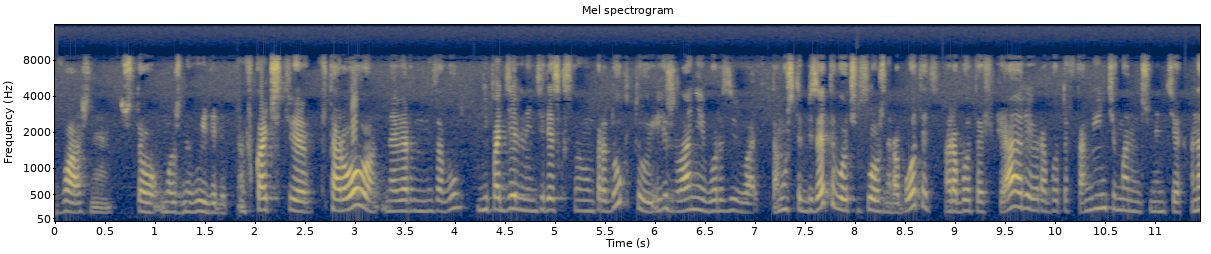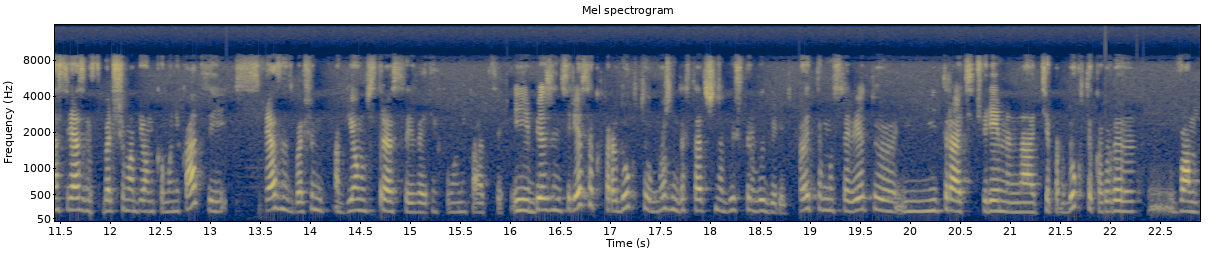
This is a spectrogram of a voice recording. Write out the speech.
важное, что можно выделить. В качестве второго, наверное, назову неподдельный интерес к своему продукту и желание его развивать. Потому что без этого очень сложно работать. Работа в пиаре, работа в комьюнити-менеджменте, она связана с большим объемом коммуникаций, связана с большим объемом стресса из этих коммуникаций. И без интереса к продукту можно достаточно быстро выгореть. Поэтому советую не тратить время на те продукты, которые вам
